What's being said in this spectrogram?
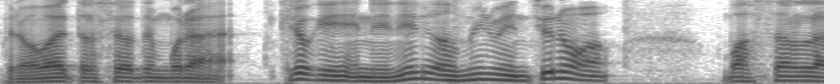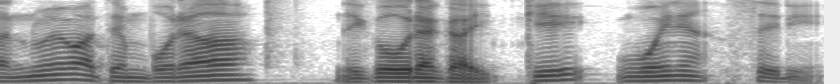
Pero va a tercera temporada. Creo que en enero de 2021 va a ser la nueva temporada de Cobra Kai. Qué buena serie.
